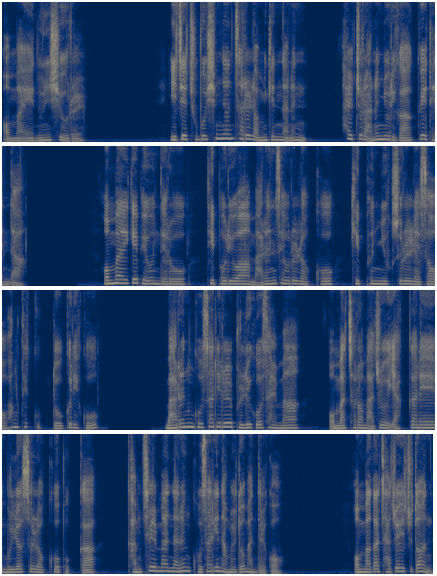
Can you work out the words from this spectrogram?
엄마의 눈시울을. 이제 주부 10년 차를 넘긴 나는 할 줄 아는 요리가 꽤 된다. 엄마에게 배운 대로 디포리와 마른 새우를 넣고 깊은 육수를 내서 황태국도 끓이고 마른 고사리를 불리고 삶아 엄마처럼 아주 약간의 물엿을 넣고 볶아 감칠맛 나는 고사리 나물도 만들고 엄마가 자주 해주던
